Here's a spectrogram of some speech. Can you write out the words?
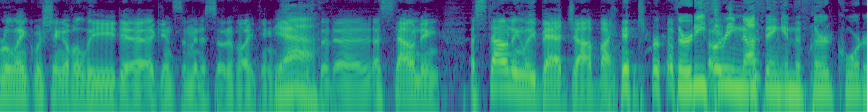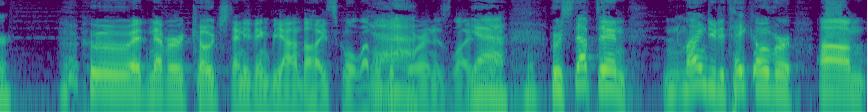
relinquishing of a lead uh, against the Minnesota Vikings. Yeah. just an uh, astounding, astoundingly bad job by interim Thirty three nothing in the third quarter. who had never coached anything beyond the high school level Yeah. before in his life. Yeah. Who stepped in, mind you, to take over um,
